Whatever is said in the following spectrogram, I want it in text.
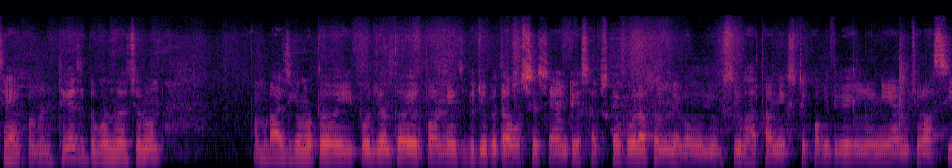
শেয়ার করবেন, ঠিক আছে? তো বন্ধুরা, চলুন আমরা আজকের মতো এই পর্যন্ত। এরপর নেক্সট ভিডিও পেতে অবশ্যই চ্যানেলটিকে সাবস্ক্রাইব করে রাখুন এবং যুবশ্রী ভাতা নেক্সটে কবে দেবে এগুলো নিয়ে আমি চলে আসছি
